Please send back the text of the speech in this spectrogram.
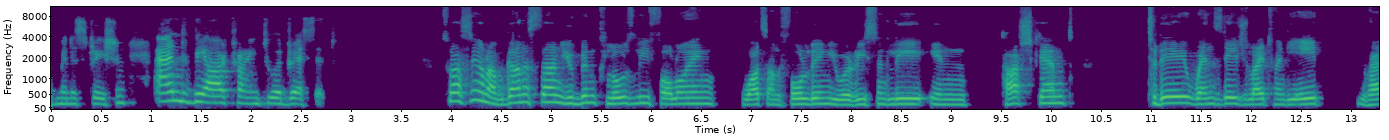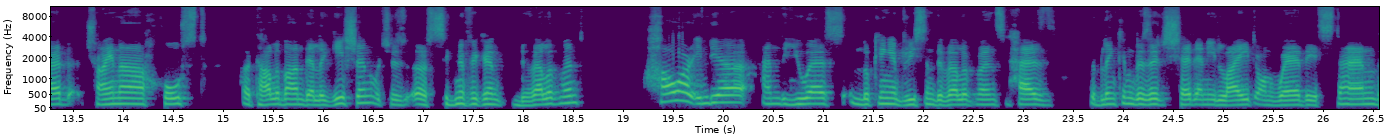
administration and they are trying to address it. Suhasini on afghanistan you've been closely following what's unfolding. You were recently in tashkent today wednesday july 28th you had China host a Taliban delegation, which is a significant development. How are India and the US looking at recent developments? Has the Blinken visit shed any light on where they stand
